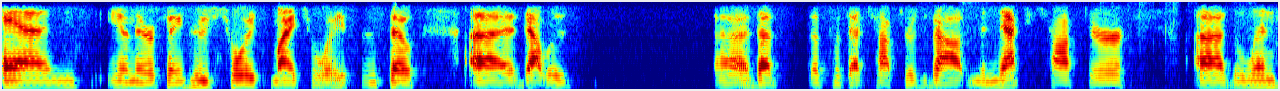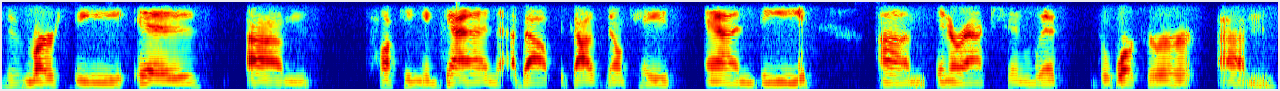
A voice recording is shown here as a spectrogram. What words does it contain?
And you know, they were saying, "Whose choice? My choice." And so uh, that was uh, that's that's what that chapter is about. And the next chapter, uh, the lens of mercy, is um, talking again about the Gosnell case and the um, interaction with the worker, um,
